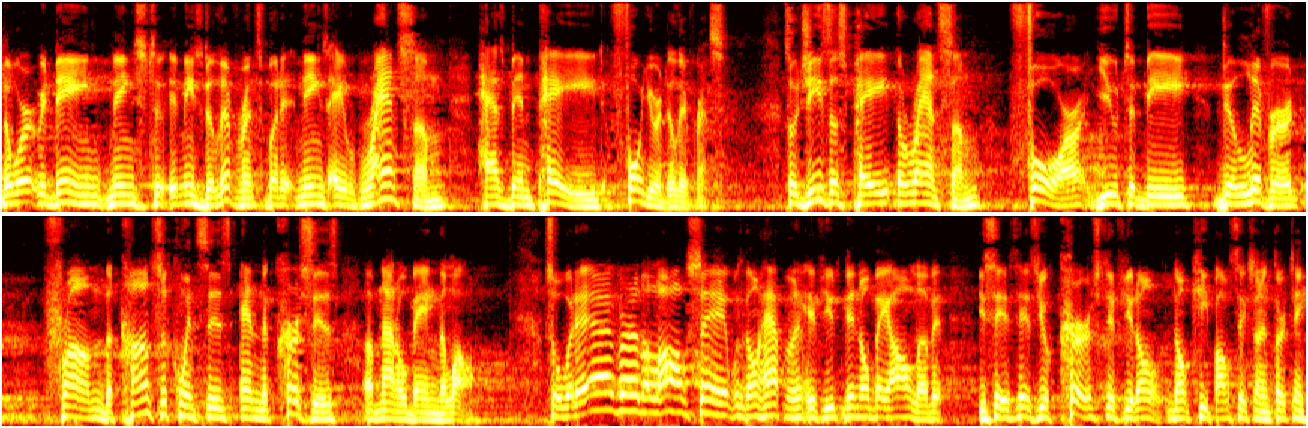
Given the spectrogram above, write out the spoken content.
The word redeemed means to, it means deliverance, but it means a ransom has been paid for your deliverance. So Jesus paid the ransom for you to be delivered from the consequences and the curses of not obeying the law. So whatever the law said was going to happen if you didn't obey all of it, you see it says you're cursed if you don't don't keep all 613.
